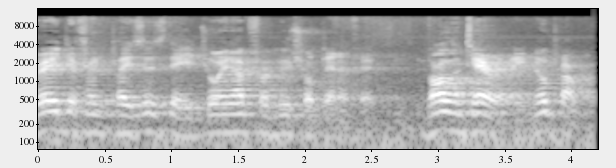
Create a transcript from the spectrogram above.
very different places. They join up for mutual benefit, voluntarily, no problem.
